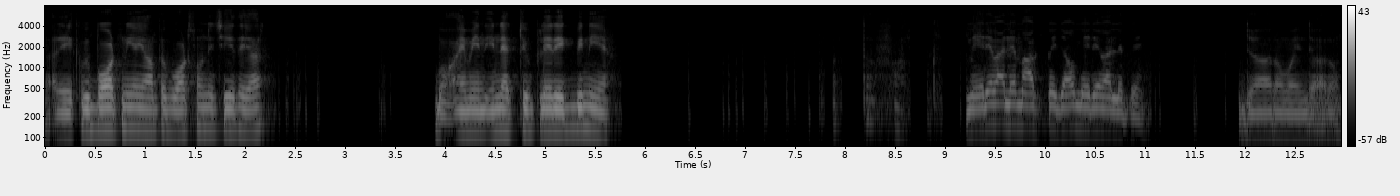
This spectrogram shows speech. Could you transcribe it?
यार एक भी बॉट नहीं है यहाँ पे बॉट्स होने चाहिए थे यार। आई मीन इनएक्टिव प्लेयर एक भी नहीं है? मेरे वाले मार्क पे जाओ मेरे वाले पे। जा रहा हूँ भाई जा रहा हूँ।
